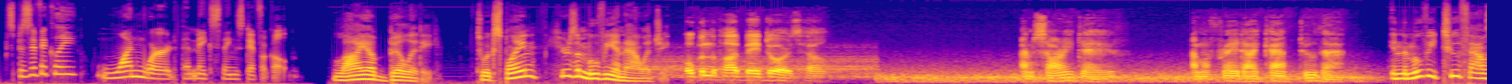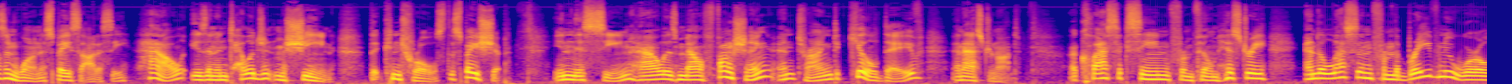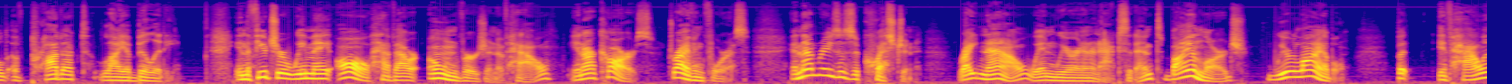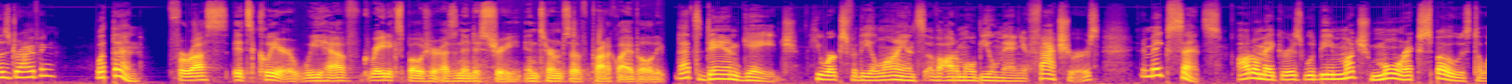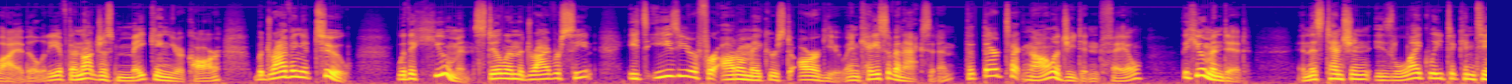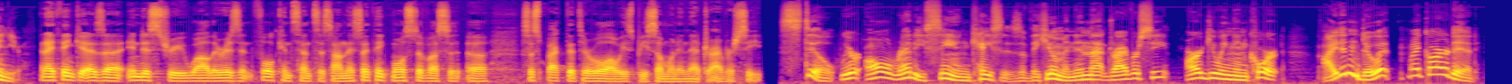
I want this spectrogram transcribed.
Specifically, one word that makes things difficult liability. To explain, here's a movie analogy. Open the pod bay doors, Hal. I'm sorry, Dave. I'm afraid I can't do that. In the movie 2001 A Space Odyssey, Hal is an intelligent machine that controls the spaceship. In this scene, Hal is malfunctioning and trying to kill Dave, an astronaut. A classic scene from film history and a lesson from the brave new world of product liability. In the future, we may all have our own version of Hal in our cars, driving for us. And that raises a question. Right now, when we're in an accident, by and large, we're liable. But if Hal is driving, what then? For us, it's clear we have great exposure as an industry in terms of product liability. That's Dan Gage. He works for the Alliance of Automobile Manufacturers. And it makes sense. Automakers would be much more exposed to liability if they're not just making your car, but driving it too. With a human still in the driver's seat, it's easier for automakers to argue, in case of an accident, that their technology didn't fail, the human did and this tension is likely to continue. And I think as an industry, while there isn't full consensus on this, I think most of us uh, suspect that there will always be someone in that driver's seat. Still, we're already seeing cases of the human in that driver's seat arguing in court, I didn't do it, my car did.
